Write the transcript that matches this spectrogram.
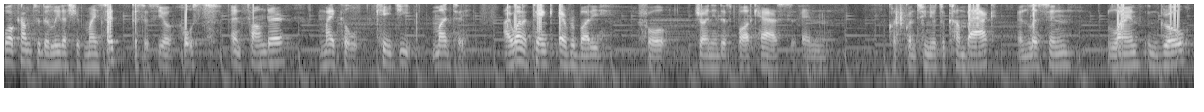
Welcome to the Leadership Mindset. This is your host and founder, Michael KG Mante. I want to thank everybody for joining this podcast and continue to come back and listen, learn, and grow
